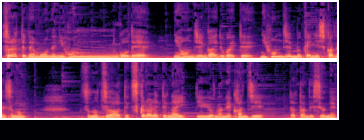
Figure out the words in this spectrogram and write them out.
それってねもうね日本語で日本人ガイドがいて日本人向けにしかねそのそのツアーって作られてないっていうようなね感じだったんですよね。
